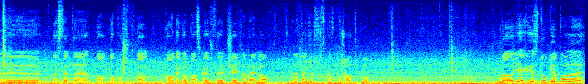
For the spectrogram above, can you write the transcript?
Yy, następny oprócz koło tego paska już tutaj przejechanego, także wszystko w porządku. No, jak jest długie pole,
